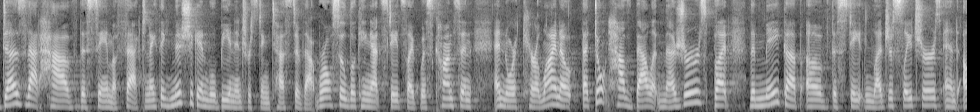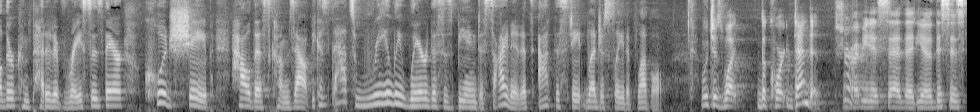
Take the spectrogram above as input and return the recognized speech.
does that have the same effect? And I think Michigan will be an interesting test of that. We're also looking at states like Wisconsin and North Carolina that don't have ballot measures, but the makeup of the state legislatures and other competitive races there could shape how this comes out because that's really where this is being decided. It's at the state legislative level. Which is what the court intended. Sure. I mean, it said that, you know, this is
